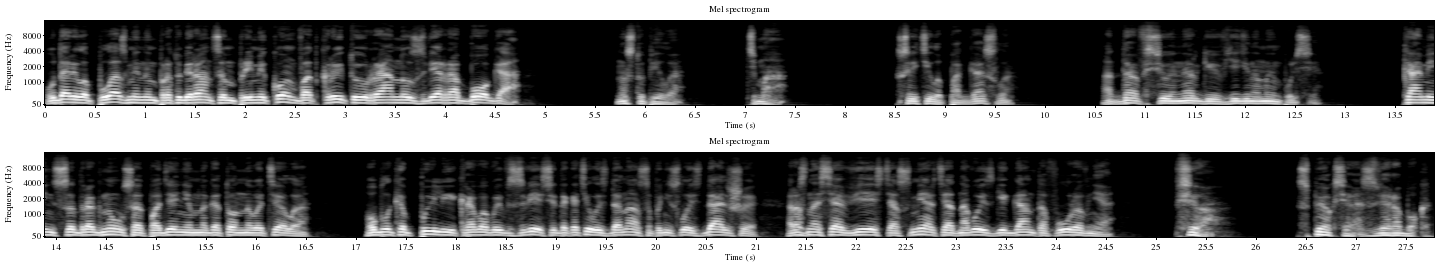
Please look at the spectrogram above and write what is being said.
ударило плазменным протуберанцем прямиком в открытую рану зверобога. Наступила тьма. Светило погасло, отдав всю энергию в едином импульсе. Камень содрогнулся от падения многотонного тела — Облако пыли и кровавой взвеси докатилось до нас и понеслось дальше, разнося весть о смерти одного из гигантов уровня. Все. Спекся зверобок.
